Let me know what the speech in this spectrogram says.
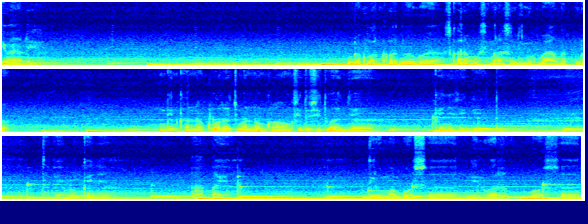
gimana ya? Udah keluar-keluar juga gue sekarang masih ngerasa jenuh banget bro. Mungkin karena keluarnya cuma nongkrong situ-situ aja. Kayaknya sih gitu bosen di luar bosen.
